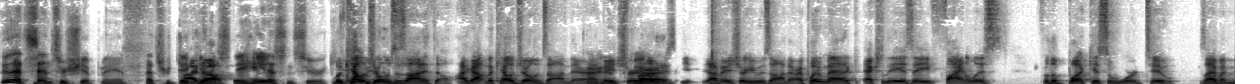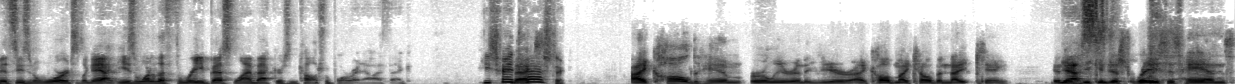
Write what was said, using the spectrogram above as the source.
Look at that censorship, man. That's ridiculous. I know. They hate us in Syracuse. Mikel man. Jones is on it though. I got Mikel Jones on there. I Alright. made sure he Alright. was. I made sure he was on there. I put him at, actually as a finalist for the Butkus Award too, because I have my midseason awards. It's like, yeah, he's one of the three best linebackers in college football right now. I think. He's fantastic. I called him earlier in the year. I called Michael the Night King. And that he can just raise his hands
